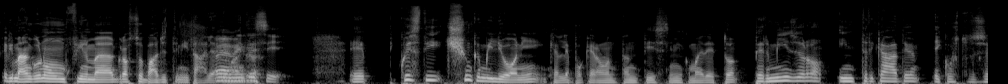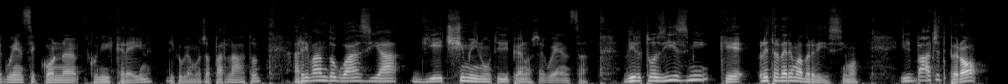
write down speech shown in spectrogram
Rimangono un film grosso budget in Italia. Ovviamente sì. E questi 5 milioni, che all'epoca erano tantissimi, come hai detto, permisero intricate e costose sequenze con, con, il crane, di cui abbiamo già parlato, arrivando quasi a 10 minuti di piano sequenza. Virtuosismi che ritroveremo a brevissimo. Il budget però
